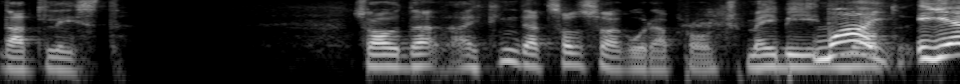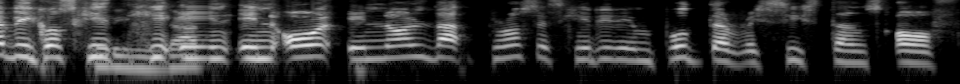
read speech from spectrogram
that list. So that I think that's also a good approach. Maybe why yeah because he, he in, in all in all that process he didn't put the resistance of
